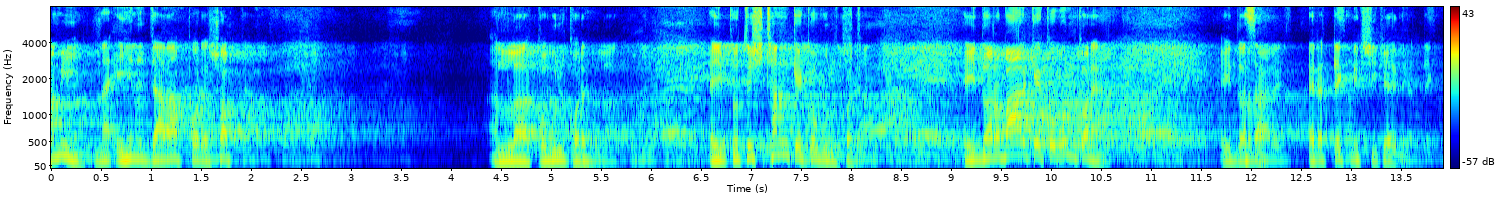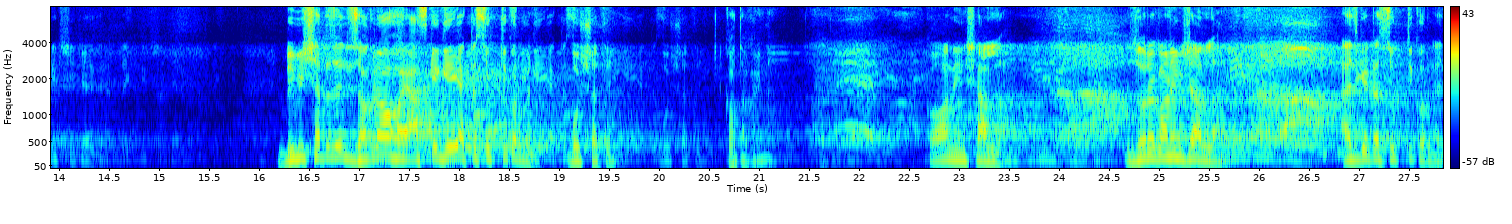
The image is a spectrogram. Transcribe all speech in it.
আমি না এখানে যারা পড়ে সব? আল্লাহ কবুল করেন। এই প্রতিষ্ঠানকে কবুল করেন। এই দরবারকে কবুল করেন। এই দরবার এটা টেকনিক শিখিয়ে দিন বিবির সাথে যদি ঝগড়া হয়, আজকে গিয়ে একটা চুক্তি করবেন বউর সাথে কথা কয় না। কন ইনশাল্লাহ জোরে কন ইনশাল্লাহ আজকে একটা চুক্তি করবেন।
